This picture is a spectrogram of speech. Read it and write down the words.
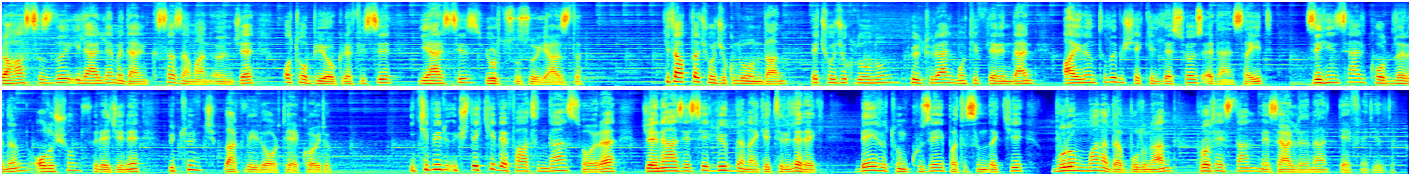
rahatsızlığı ilerlemeden kısa zaman önce otobiyografisi Yersiz Yurtsuzu yazdı. Kitapta çocukluğundan ve çocukluğunun kültürel motiflerinden ayrıntılı bir şekilde söz eden Said, zihinsel kodlarının oluşum sürecini bütün çıplaklığıyla ortaya koydu. 2003'teki vefatından sonra cenazesi Lübnan'a getirilerek Beyrut'un kuzeybatısındaki Burummana'da bulunan protestan mezarlığına defnedildi.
